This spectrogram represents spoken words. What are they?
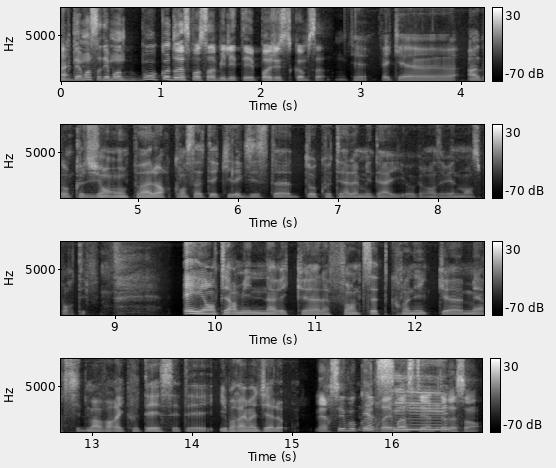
évidemment ça demande beaucoup de responsabilités, pas juste comme ça. Fait que, euh, en conclusion, on peut alors constater qu'il existe euh, deux côtés à la médaille aux grands événements sportifs. Et on termine avec la fin de cette chronique. Merci de m'avoir écouté. C'était Ibrahim Diallo. Merci beaucoup Ibrahim, c'était intéressant.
